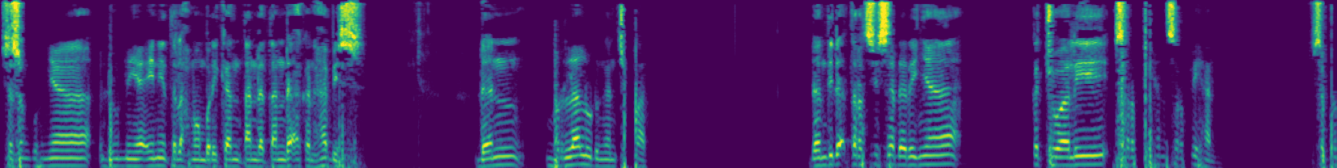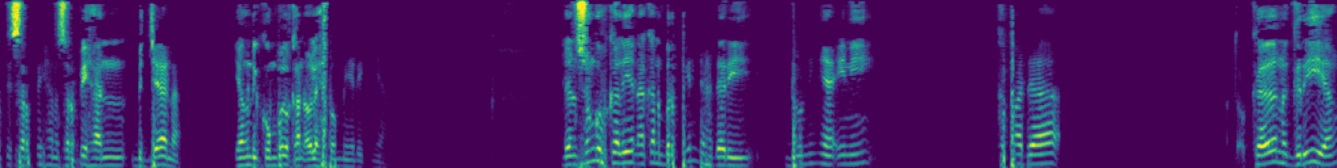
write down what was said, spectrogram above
Sesungguhnya dunia ini telah memberikan tanda-tanda akan habis dan berlalu dengan cepat. Dan tidak tersisa darinya kecuali serpihan-serpihan. Seperti serpihan-serpihan bejana yang dikumpulkan oleh pemiliknya. Dan sungguh kalian akan berpindah dari dunia ini kepada atau ke negeri yang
